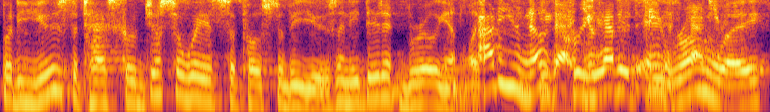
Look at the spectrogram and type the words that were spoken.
but he used the tax code just the way it's supposed to be used, and he did it brilliantly. How do you know he that? Created you haven't seen a runway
